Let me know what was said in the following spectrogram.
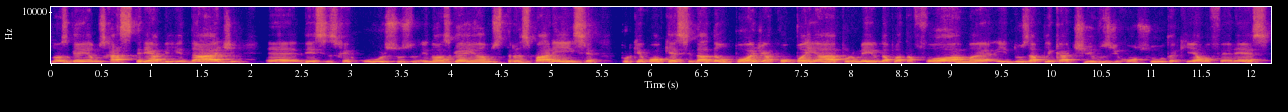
nós ganhamos rastreabilidade é, desses recursos e nós ganhamos transparência, porque qualquer cidadão pode acompanhar por meio da plataforma e dos aplicativos de consulta que ela oferece,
